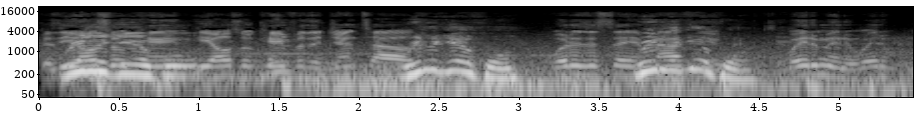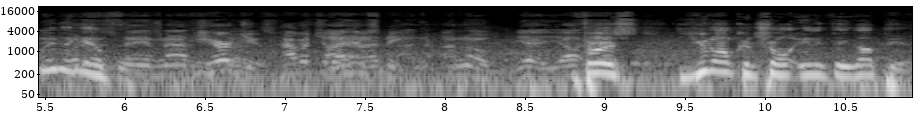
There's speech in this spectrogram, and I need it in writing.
Because he Read also again, came. He also came for the Gentiles. Read it again for him. What does it say in Read it again for him. Wait a minute. Wait a minute. Read it again for him. Matthew? He heard you. How about you let I- him I- speak? I, I know. Yeah, y'all. First, you don't control anything up here.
